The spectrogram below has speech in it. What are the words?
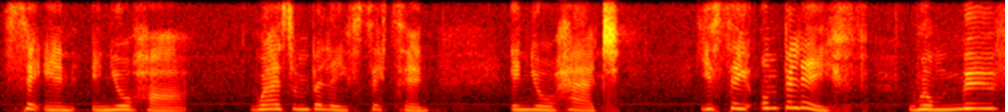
sitting in your heart? Where's unbelief sitting in your head. You see, unbelief will move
